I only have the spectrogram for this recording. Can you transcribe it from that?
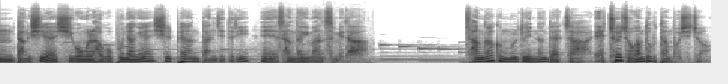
음, 당시에 시공을 하고 분양에 실패한 단지들이 예, 상당히 많습니다. 상가 건물도 있는데 자 애초에 조감도부터 한번 보시죠.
